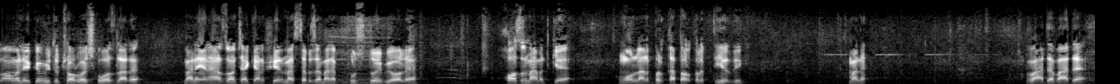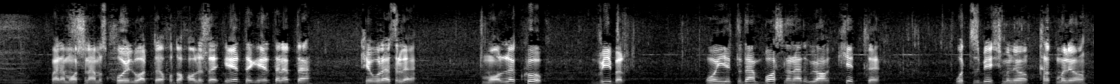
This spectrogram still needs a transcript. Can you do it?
assalomu alaykum youtube chorva ishqibozlari. Mana yana arzonchi akani fermasida biza mana pustoy bu hozir mana bu yerga mollarni bir qator qilib terdik. Mana. Va'da va'da. Mana mashinamiz qo'yilyapti. Xudo xohlasa ertaga ertalabda kelaverasizlar mollar ko'p. Vibr o'n yettidan boshlanadi u yog'i ketdi. O'ttiz besh million qirq million.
